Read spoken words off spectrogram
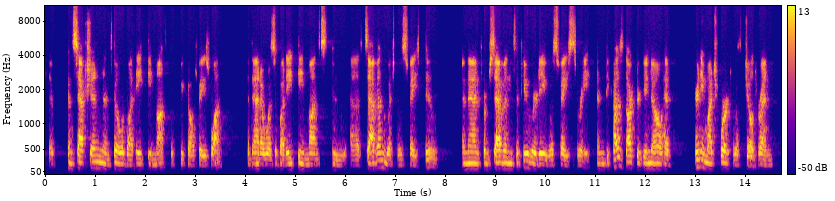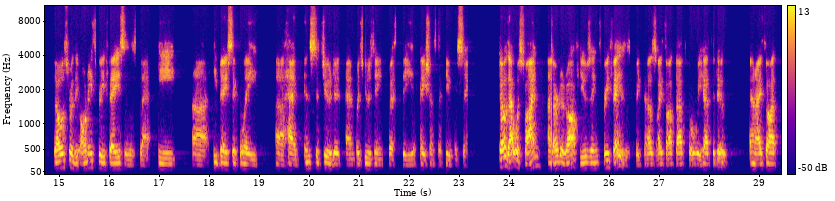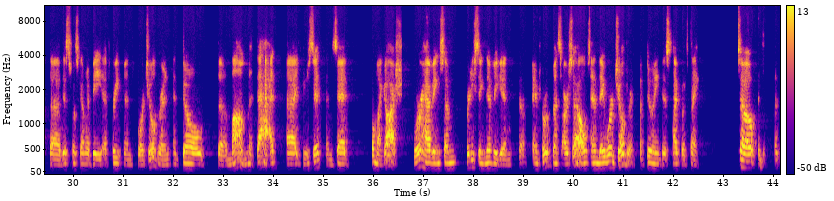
conception until about 18 months, which we call phase one. And then it was about 18 months to uh, seven, which was phase two. And then from seven to puberty was phase three. And because Dr. Guéniot had pretty much worked with children, those were the only three phases that he uh, he basically uh, had instituted and was using with the patients that he was seeing. So that was fine. I started off using three phases because I thought that's what we had to do. And I thought uh, this was going to be a treatment for children until the mom, dad, uh, used it and said, oh my gosh, we're having some pretty significant improvements ourselves, and they weren't children doing this type of thing. So,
